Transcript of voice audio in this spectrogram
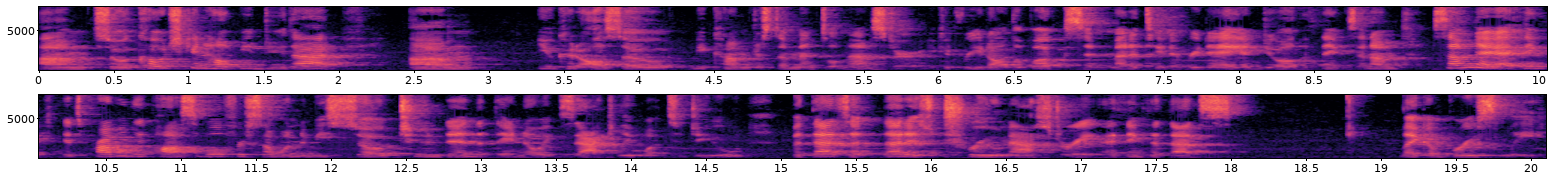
Um, so a coach can help you do that. Um, you could also become just a mental master. You could read all the books and meditate every day and do all the things. And um, someday I think it's probably possible for someone to be so tuned in that they know exactly what to do. But that's a that is true mastery. I think that that's like a Bruce Lee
